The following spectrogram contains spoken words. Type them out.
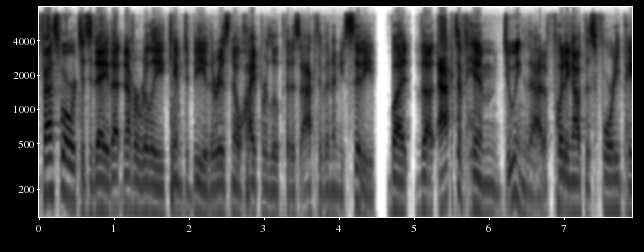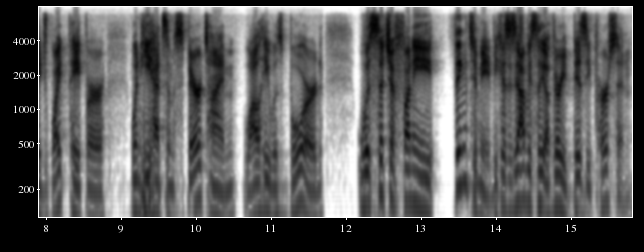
Fast forward to today, that never really came to be. There is no Hyperloop that is active in any city. But the act of him doing that, of putting out this 40 page white paper when he had some spare time while he was bored, was such a funny thing to me because he's obviously a very busy person.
